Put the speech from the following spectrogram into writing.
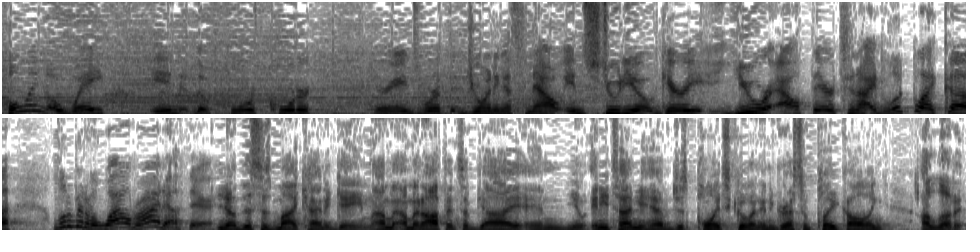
pulling away in the fourth quarter. Gary Ainsworth joining us now in studio. Gary, you were out there tonight. Looked like a little bit of a wild ride out there. You know, this is my kind of game. I'm, I'm an offensive guy, and you know, anytime you have just points going and aggressive play calling, I love it.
